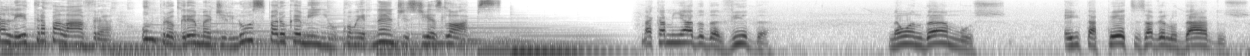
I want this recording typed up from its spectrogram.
Da Letra Palavra, um programa de luz para o caminho com Hernandes Dias Lopes. Na caminhada da vida, não andamos em tapetes aveludados,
